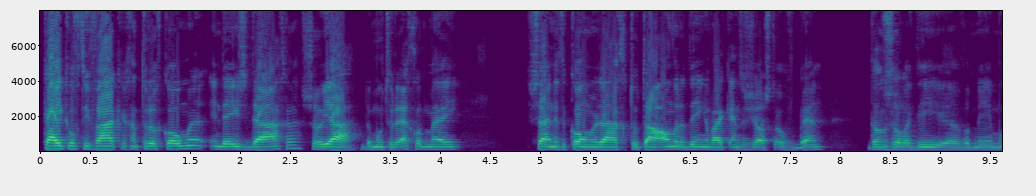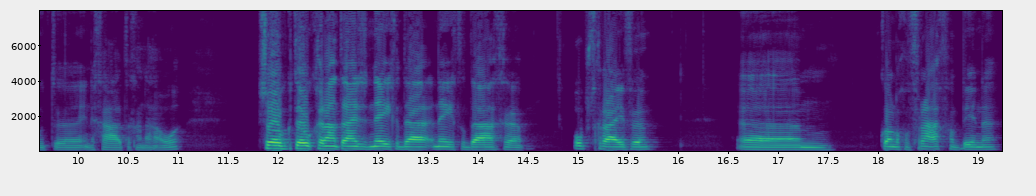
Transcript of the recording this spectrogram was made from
kijken of die vaker gaan terugkomen in deze dagen. Zo ja, dan moeten we er echt wat mee. Zijn het de komende dagen totaal andere dingen waar ik enthousiast over ben, dan zal ik die uh, wat meer moeten uh, in de gaten gaan houden. Zo heb ik het ook gedaan tijdens de 90 dagen opschrijven. Um, kwam nog een vraag van binnen.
